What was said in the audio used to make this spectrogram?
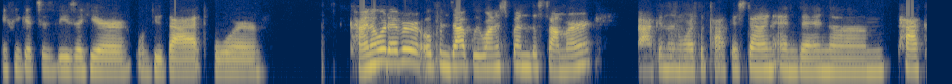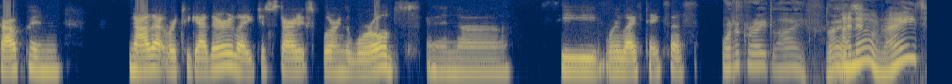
if he gets his visa here we'll do that or kind of whatever opens up. We want to spend the summer back in the north of Pakistan and then um, pack up. And now that we're together, like just start exploring the world and uh, see where life takes us. What a great life. Nice. I know, right?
